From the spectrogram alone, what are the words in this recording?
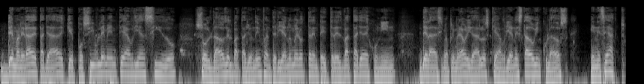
de manera detallada de que posiblemente habrían sido soldados del batallón de infantería número 33 Batalla de Junín de la décima primera brigada los que habrían estado vinculados en ese acto?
